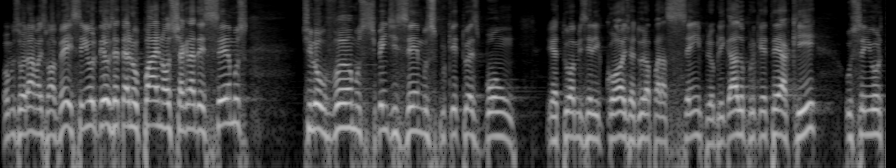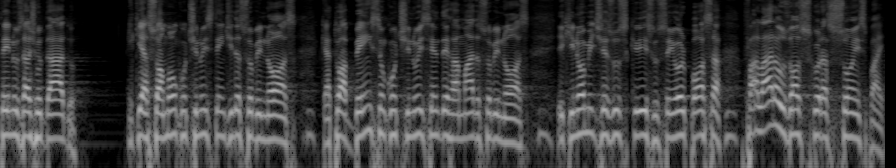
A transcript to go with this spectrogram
Vamos orar mais uma vez? Senhor Deus, eterno Pai, nós te agradecemos, te louvamos, te bendizemos, porque tu és bom e a tua misericórdia dura para sempre. Obrigado porque até aqui o Senhor tem nos ajudado e que a sua mão continue estendida sobre nós, que a tua bênção continue sendo derramada sobre nós, e que em nome de Jesus Cristo o Senhor possa falar aos nossos corações, Pai,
